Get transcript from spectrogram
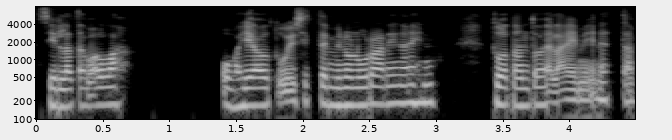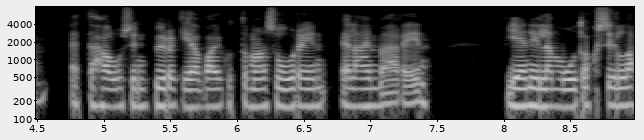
sillä tavalla ohjautui sitten minun urani näihin tuotantoeläimiin, että, että halusin pyrkiä vaikuttamaan suuriin eläinmääriin pienillä muutoksilla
